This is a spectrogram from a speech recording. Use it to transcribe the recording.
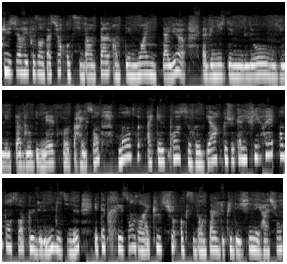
Plusieurs représentations occidentales en témoignent d'ailleurs. La Vénus de Milo ou les tableaux de maître, par exemple, montrent à quel point ce regard, que je qualifierais en tant soit peu de libidineux, était présent dans la culture occidentale depuis des générations,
